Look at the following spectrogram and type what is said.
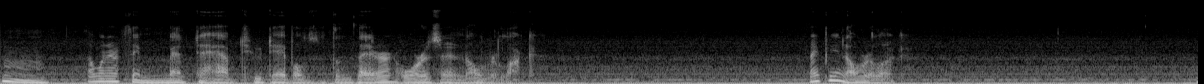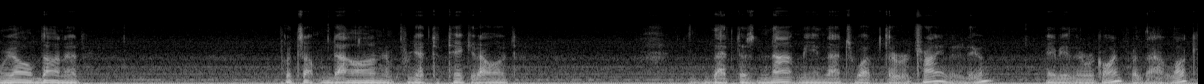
Hmm. I wonder if they meant to have two tables there, or is it an overlook? Might be an overlook. We all done it. Put something down and forget to take it out. That does not mean that's what they were trying to do. Maybe they were going for that look.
